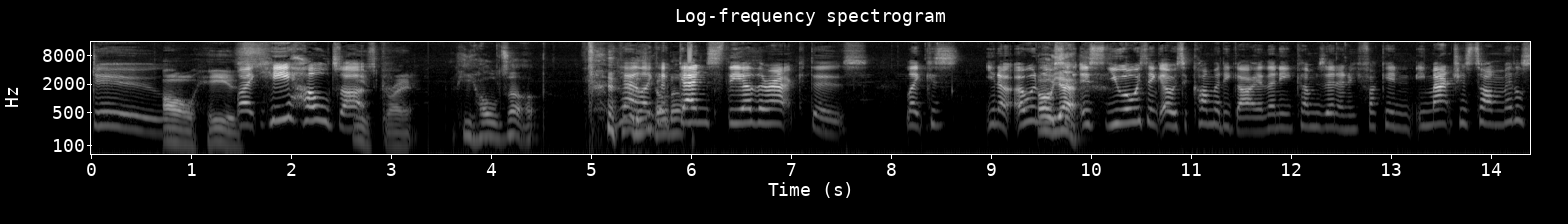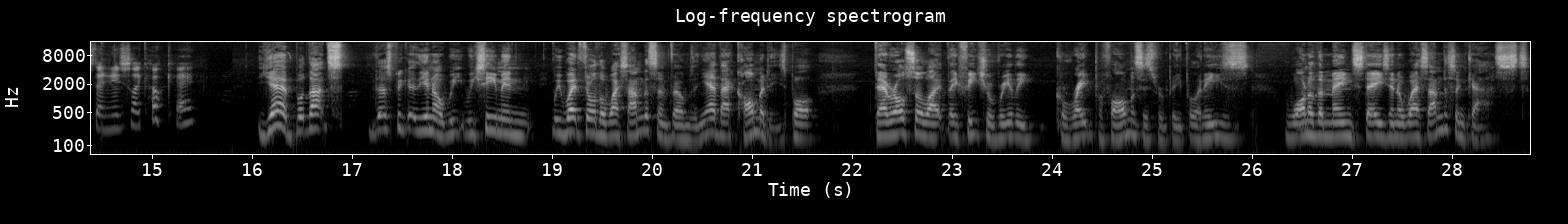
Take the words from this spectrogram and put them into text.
do. Oh, he is. Like he holds up. he's great. He holds up. yeah, like hold up? against the other actors. Like, cause you know Owen Oh, Wilson yeah. is. You always think, oh, it's a comedy guy, and then he comes in and he fucking he matches Tom Hiddleston. And you're just like, okay. Yeah, but that's that's because you know we we see him in we went through all the Wes Anderson films and yeah they're comedies but they're also like they feature really great performances from people and he's one of the mainstays in a Wes Anderson cast.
